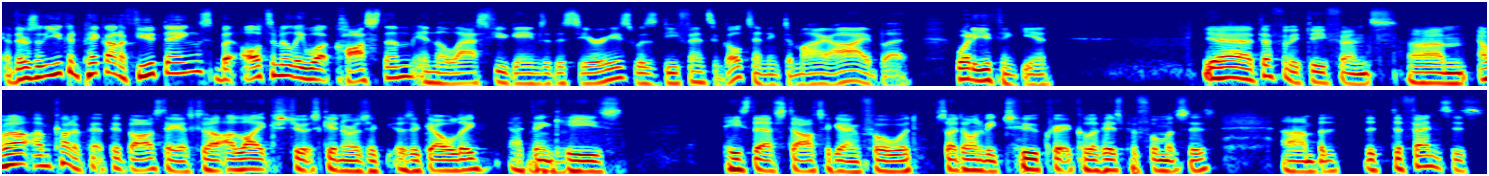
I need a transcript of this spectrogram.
There's a, you can pick on a few things, but ultimately, what cost them in the last few games of the series was defense and goaltending, to my eye. But what do you think, Ian? Yeah, definitely defense. Um, I mean, I'm kind of a bit biased, I guess, because I, I, like Stuart Skinner as a as a goalie. I think mm-hmm. he's he's their starter going forward, so I don't want to be too critical of his performances. Um, but the defense is.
